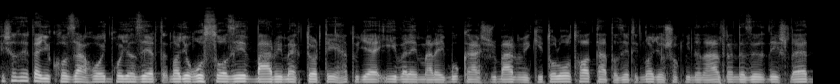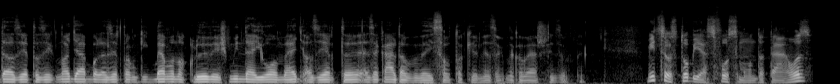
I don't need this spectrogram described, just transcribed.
És azért tegyük hozzá, hogy, hogy azért nagyon hosszú az év, bármi megtörténhet, ugye évelején már egy bukás, és bármi kitolódhat, tehát azért itt nagyon sok minden átrendeződés lehet, de azért azért nagyjából ezért, amik be vannak lőve, és minden jól megy, azért ezek általában be is szoktak jönni ezeknek a versenyzőknek. Mit szólsz Tobias Foss mondatához?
